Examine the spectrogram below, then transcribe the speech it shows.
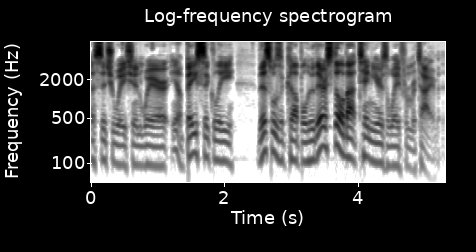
a situation where, you know, basically this was a couple who they're still about 10 years away from retirement.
